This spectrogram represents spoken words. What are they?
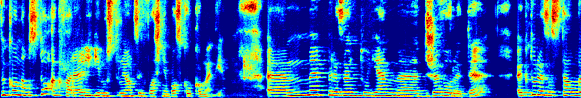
Wykonał 100 akwareli ilustrujących właśnie boską komedię. My prezentujemy drzeworyty, e, które zostały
